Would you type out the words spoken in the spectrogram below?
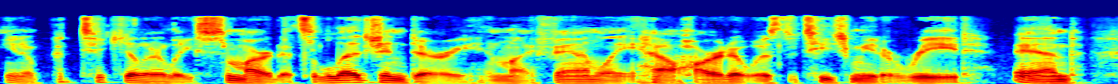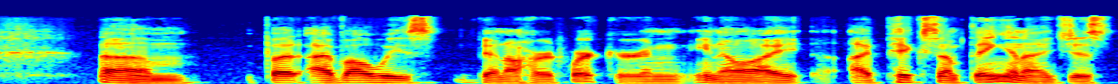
you know, particularly smart. It's legendary in my family how hard it was to teach me to read. And um, but I've always been a hard worker, and you know, I I pick something and I just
